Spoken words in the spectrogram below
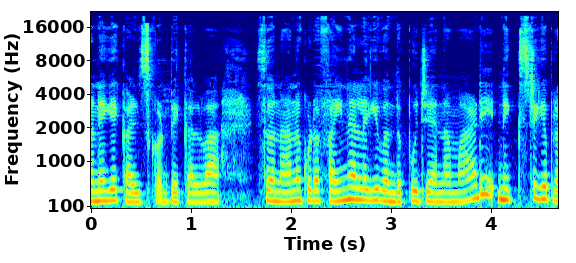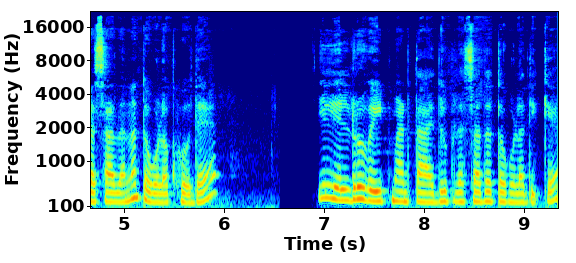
ಮನೆಗೆ ಕಳಿಸ್ಕೊಡ್ಬೇಕಲ್ವಾ? ಸೊ ನಾನು ಕೂಡ ಫೈನಲಾಗಿ ಒಂದು ಪೂಜೆಯನ್ನು ಮಾಡಿ ನೆಕ್ಸ್ಟಿಗೆ ಪ್ರಸಾದನ ತೊಗೊಳಕ್ಕೆ ಹೋದೆ. ಇಲ್ಲಿ ಎಲ್ಲರೂ ವೆಯ್ಟ್ ಮಾಡ್ತಾ ಇದ್ರು ಪ್ರಸಾದ ತೊಗೊಳೋದಕ್ಕೆ.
